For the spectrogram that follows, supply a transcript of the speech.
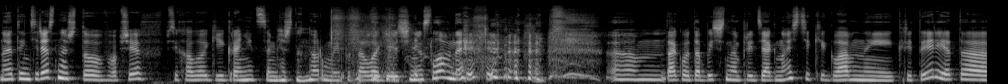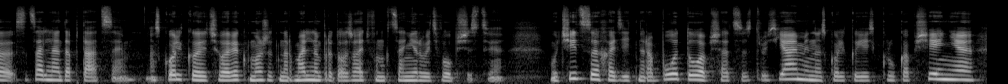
но это интересно, что вообще в психологии граница между нормой и патологией очень условная. Так вот, обычно при диагностике главный критерий — это социальная адаптация. Насколько человек может нормально продолжать функционировать в обществе. Учиться, ходить на работу, общаться с друзьями, насколько есть круг общения —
